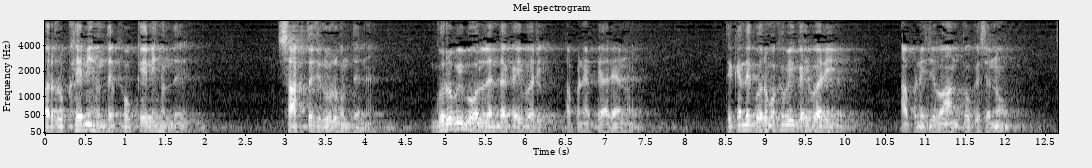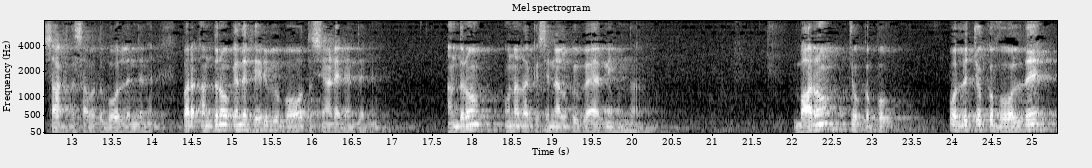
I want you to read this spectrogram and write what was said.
ਪਰ ਰੁੱਖੇ ਨਹੀਂ ਹੁੰਦੇ, ਫੋਕੇ ਨਹੀਂ ਹੁੰਦੇ, ਸਖਤ ਜ਼ਰੂਰ ਹੁੰਦੇ ਨੇ। ਗੁਰੂ ਵੀ ਬੋਲ ਲੈਂਦਾ ਕਈ ਵਾਰੀ ਆਪਣੇ ਪਿਆਰਿਆਂ ਨੂੰ ਤੇ ਕਹਿੰਦੇ ਗੁਰਮੁਖ ਵੀ ਕਈ ਵਾਰੀ ਆਪਣੀ ਜ਼ੁਬਾਨ ਤੋਂ ਕਿਸੇ ਨੂੰ ਸਖਤ ਸ਼ਬਦ ਬੋਲ ਲੈਂਦੇ ਨੇ। ਪਰ ਅੰਦਰੋਂ ਕਹਿੰਦੇ ਫਿਰ ਵੀ ਉਹ ਬਹੁਤ ਸਿਆਣੇ ਰਹਿੰਦੇ ਨੇ। ਅੰਦਰੋਂ ਉਹਨਾਂ ਦਾ ਕਿਸੇ ਨਾਲ ਕੋਈ ਵੈਰ ਨਹੀਂ ਹੁੰਦਾ। ਬਾਹਰੋਂ ਝੁੱਕ ਪੁ- ਭੁੱਲ ਚੁੱਕ ਬੋਲਦੇ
